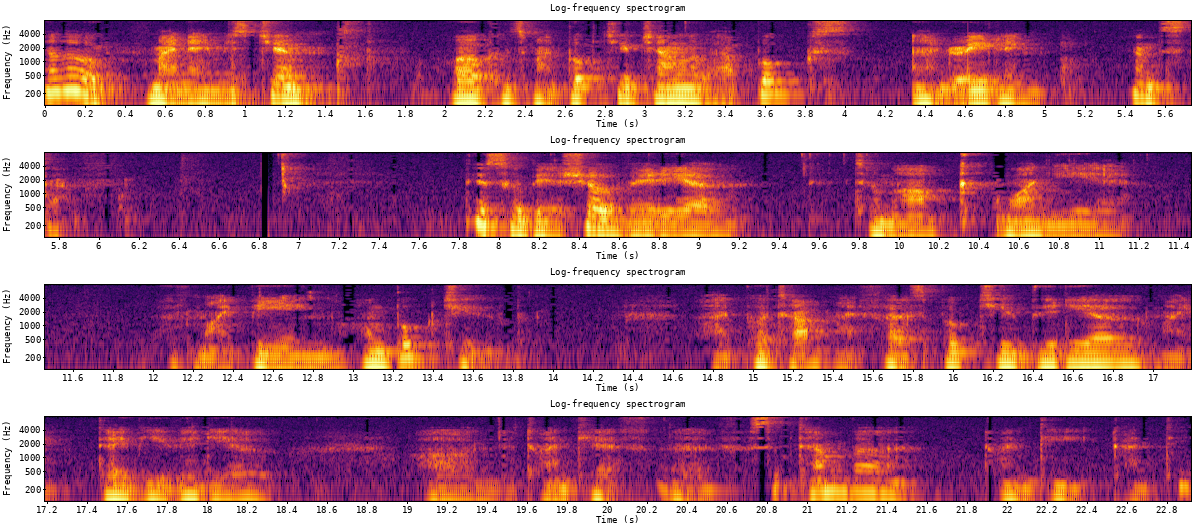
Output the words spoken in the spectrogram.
Hello, my name is Jim. Welcome to my booktube channel about books and reading and stuff. This will be a short video to mark one year of my being on booktube. I put up my first booktube video, my debut video on the 20th of September 2020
